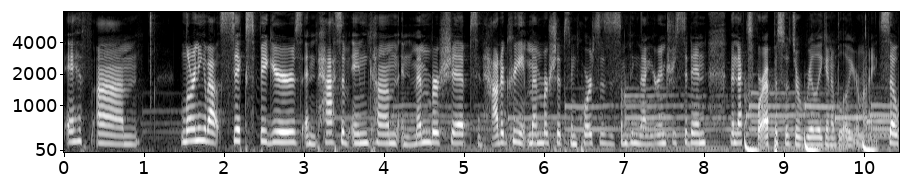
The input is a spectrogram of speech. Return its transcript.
if, um, learning about six figures and passive income and memberships and how to create memberships and courses is something that you're interested in, the next four episodes are really going to blow your mind. So,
